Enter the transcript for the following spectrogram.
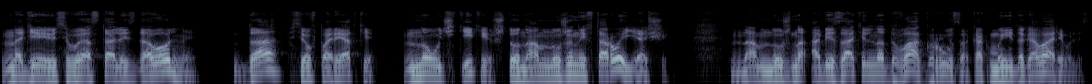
«Надеюсь, вы остались довольны?» Да, все в порядке, но учтите, что нам нужен и второй ящик. Нам нужно обязательно два груза, как мы и договаривались.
